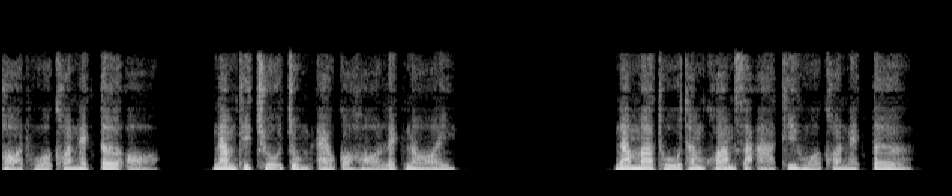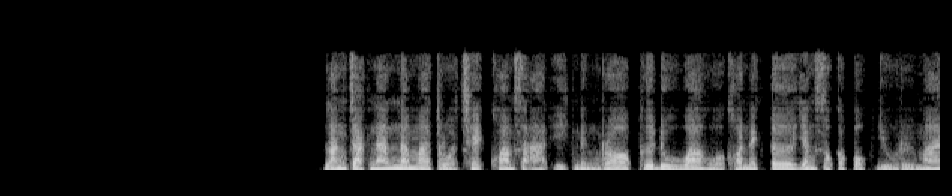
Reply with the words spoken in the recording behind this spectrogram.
ถอดหัวคอนเนคเตอร์ออก นำทิชชู่จุ่มแอลกอฮอล์เล็กน้อยนำมาถูทำความสะอาดที่หัวคอนเนคเตอร์ หลังจากนั้นนำมาตรวจเช็คความสะอาดอีกหนึ่งรอบเพื่อดูว่าหัวคอนเนคเตอร์ยังสกปรกอยู่หรือไม่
